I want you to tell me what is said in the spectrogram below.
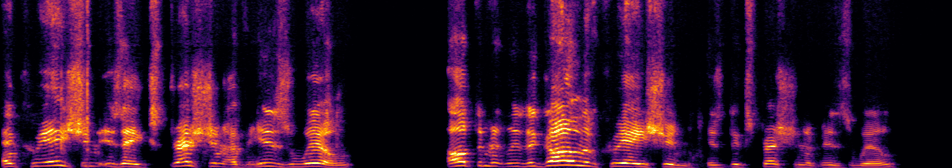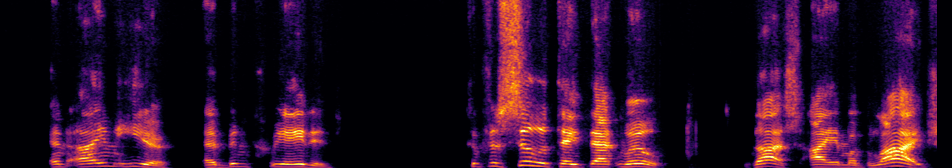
and creation is an expression of his will. Ultimately, the goal of creation is the expression of his will, and I am here, have been created to facilitate that will. Thus, I am obliged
